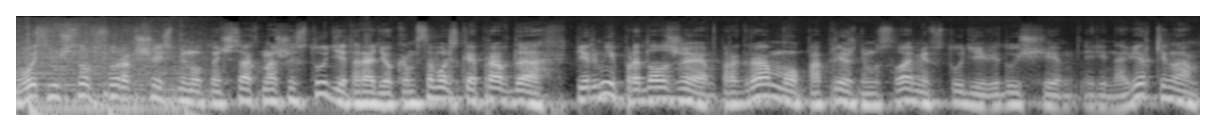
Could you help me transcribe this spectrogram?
8 часов 46 минут на часах нашей студии. Это радио «Комсомольская правда» в Перми. Продолжаем программу. По-прежнему с вами в студии ведущие Ирина Веркина.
